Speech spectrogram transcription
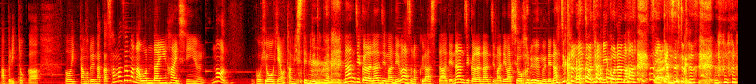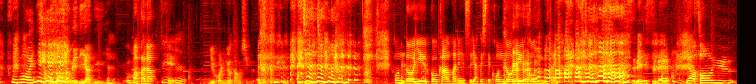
アプリとかそういったのでなんかさまざまなオンライン配信のこう表現を試してみるとか、何時から何時まではそのクラスターで何時から何時まではショールームで何時から何時まではニコ生ツイキャスとか。すごい。さまざまなメディアにまたがって、うんゆうこりんを楽しむ。近藤友好カンファレンス略して近藤友好みたいな。いいっすね、いいっすね。いや、そういう、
